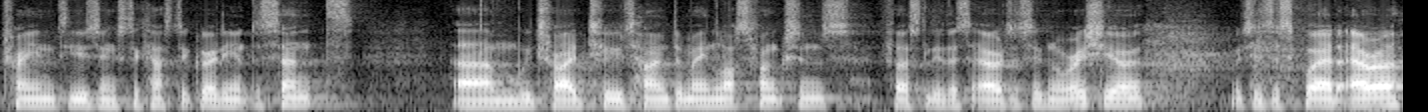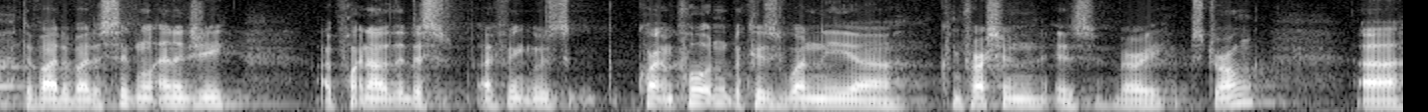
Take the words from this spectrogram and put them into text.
trained using stochastic gradient descent. Um, we tried two time domain loss functions. Firstly, this error to signal ratio, which is the squared error divided by the signal energy. I point out that this, I think, was quite important because when the uh, compression is very strong, uh,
